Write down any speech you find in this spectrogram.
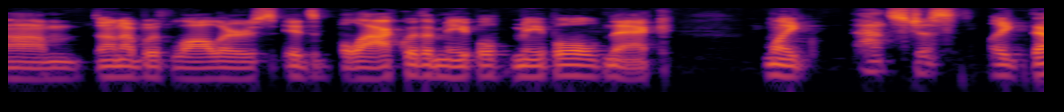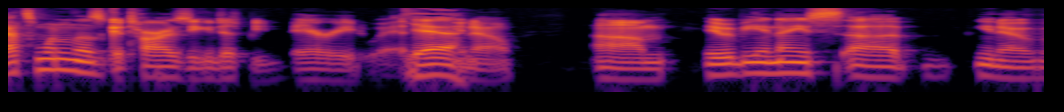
um, done up with Lollars. It's black with a maple, maple neck. Like, that's just like, that's one of those guitars you can just be buried with, Yeah. you know? Um, it would be a nice, uh, you know,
